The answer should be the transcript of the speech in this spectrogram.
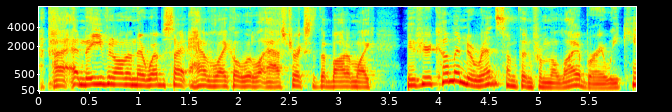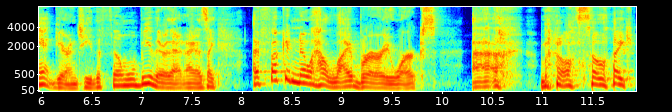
Uh, and they even on their website have like a little asterisk at the bottom, like if you're coming to rent something from the library, we can't guarantee the film will be there that night. It's like I fucking know how library works, uh, but also like.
